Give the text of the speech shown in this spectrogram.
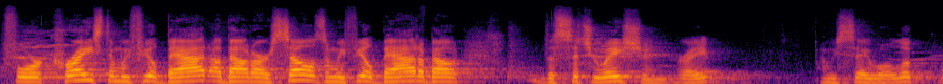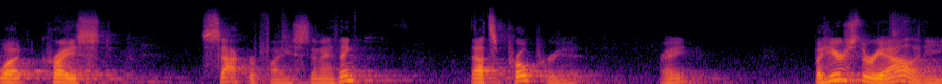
for Christ, and we feel bad about ourselves, and we feel bad about the situation, right? And we say, well, look what Christ sacrificed. And I think that's appropriate, right? But here's the reality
